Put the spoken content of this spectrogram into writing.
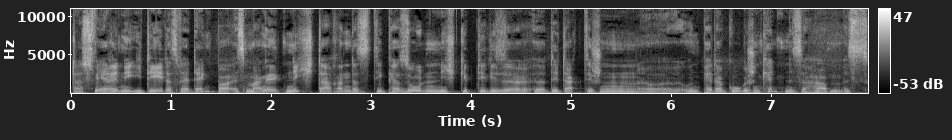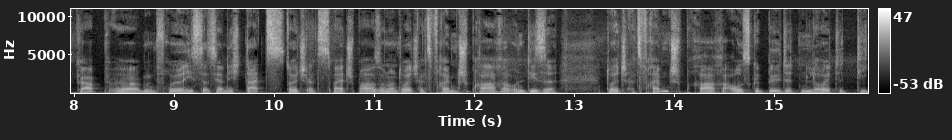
Das wäre eine Idee, das wäre denkbar. Es mangelt nicht daran, dass es die Personen nicht gibt, die diese äh, didaktischen äh, und pädagogischen Kenntnisse haben. Es gab, äh, früher hieß das ja nicht DATS, Deutsch als Zweitsprache, sondern Deutsch als Fremdsprache. Und diese Deutsch als Fremdsprache ausgebildeten Leute, die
